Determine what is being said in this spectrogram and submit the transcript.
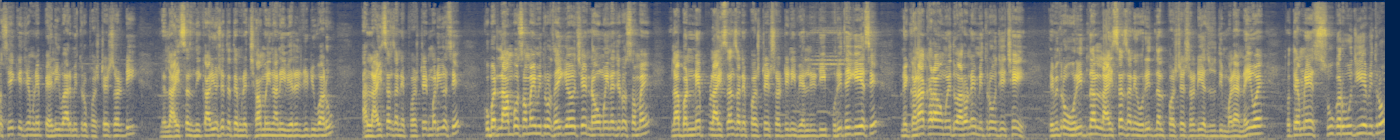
હશે કે જેમણે પહેલીવાર મિત્રો ફર્સ્ટ એડ સર્ટી અને લાયસન્સ નીકાળ્યો છે, તો તેમને છ મહિનાની વેલિડિટીવાળું આ લાયસન્સ અને ફર્સ્ટ એડ મળ્યું છે ખૂબ જ લાંબો સમય મિત્રો થઈ ગયો છે, નવ મહિના જેટલો સમય, એટલે આ બંને લાયસન્સ અને ફર્સ્ટ એડ સર્ટીની વેલિડિટી પૂરી થઈ ગઈ હશે. અને ઘણા ખરા ઉમેદવારોને મિત્રો જે છે, તે મિત્રો ઓરિજિનલ લાયસન્સ અને ઓરિજિનલ ફર્સ્ટ એડ સર્ટી હજુ સુધી મળ્યા નહીં હોય, તો તેમણે શું કરવું જોઈએ મિત્રો?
